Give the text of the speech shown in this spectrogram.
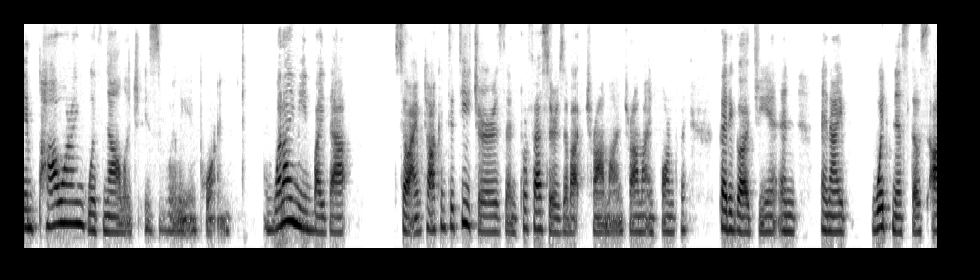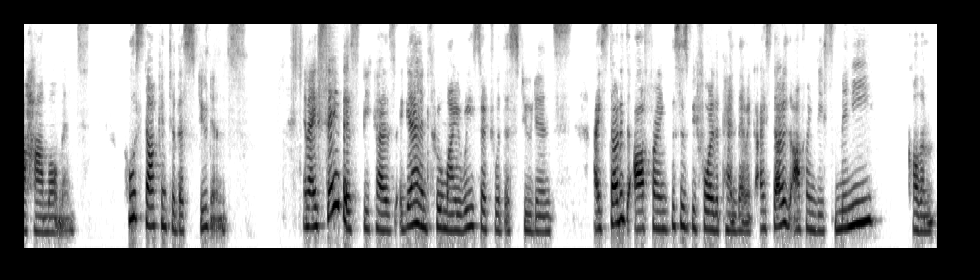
empowering with knowledge is really important. And what I mean by that, so I'm talking to teachers and professors about trauma and trauma informed pedagogy, and, and I witnessed those aha moments. Who's talking to the students? And I say this because, again, through my research with the students, I started offering, this is before the pandemic, I started offering these mini, call them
